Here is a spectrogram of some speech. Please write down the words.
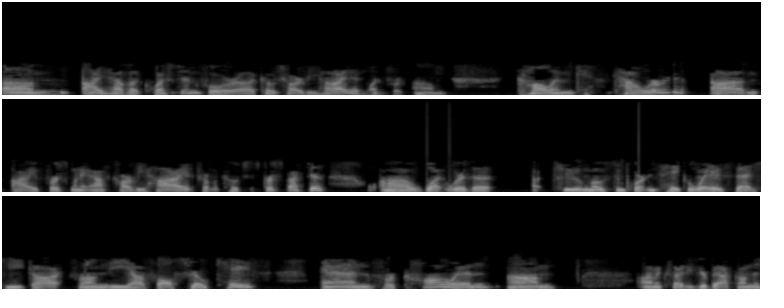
Um, I have a question for uh, Coach Harvey Hyde and one for um, Colin Cowherd. Um, I first want to ask Harvey Hyde from a coach's perspective, uh, what were the uh, two most important takeaways that he got from the uh, fall showcase? And for Colin, um, I'm excited you're back on the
